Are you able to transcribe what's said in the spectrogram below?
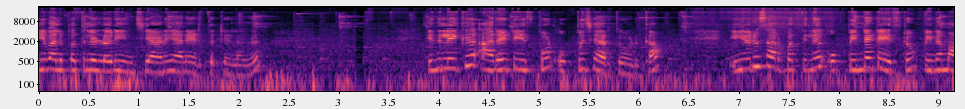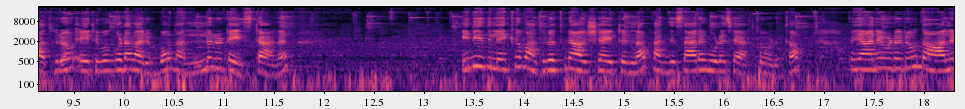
ഈ വലുപ്പത്തിലുള്ള ഒരു ഇഞ്ചിയാണ് ഞാൻ എടുത്തിട്ടുള്ളത്. ഇതിലേക്ക് അര ടീസ്പൂൺ ഉപ്പ് ചേർത്ത് കൊടുക്കാം. ഈ ഒരു സർബത്തിൽ ഉപ്പിന്റെ ടേസ്റ്റും പിന്നെ മധുരവും എരിവും കൂടെ വരുമ്പോൾ നല്ലൊരു ടേസ്റ്റാണ് ഇനി ഇതിലേക്ക് മധുരത്തിന് ആവശ്യമായിട്ടുള്ള പഞ്ചസാര കൂടെ ചേർത്ത് കൊടുക്കാം. അപ്പോൾ ഞാനിവിടെ ഒരു നാല്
